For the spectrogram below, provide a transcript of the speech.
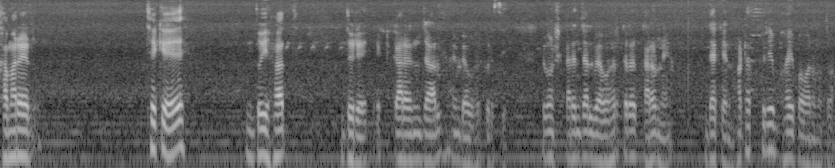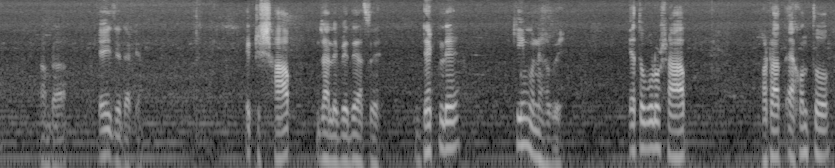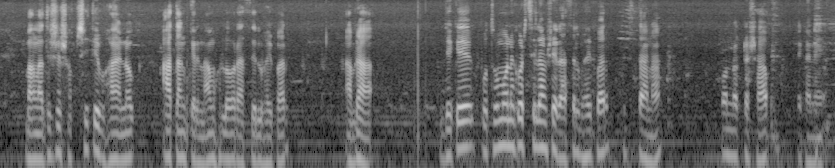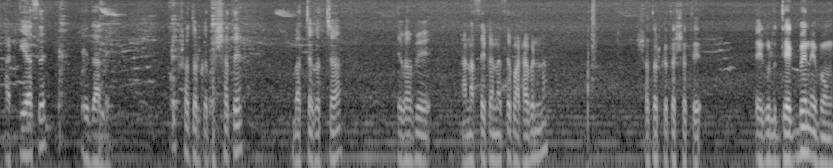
খামারের থেকে দুই হাত দূরে একটি কারেন্ট জাল আমি ব্যবহার করেছি এবং সে কারেন্ট জাল ব্যবহার করার কারণে দেখেন হঠাৎ করে ভয় পাওয়ার মতো আমরা এই যে দেখেন, একটি সাপ জালে বেঁধে আছে। দেখলে কি মনে হবে? এত বড় সাপ হঠাৎ এখন তো বাংলাদেশের সবচেয়ে ভয়ানক আতঙ্কের নাম হলো রাসেল ভাইপার। আমরা দেখে প্রথম মনে করছিলাম সে রাসেল ভাইপার তা না। অন্য একটা সাপ এখানে আটকে আছে এ জালে। খুব সতর্কতার সাথে বাচ্চা কাচ্চা এভাবে আনাচে কানাচে পাঠাবেন না। সতর্কতার সাথে এগুলো দেখবেন এবং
